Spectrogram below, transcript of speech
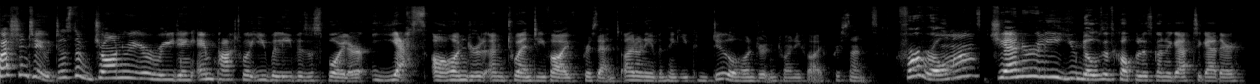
Question two Does the genre you're reading impact what you believe is a spoiler? Yes, 125%. I don't even think you can do 125%. For romance, generally you know that the couple is going to get together.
